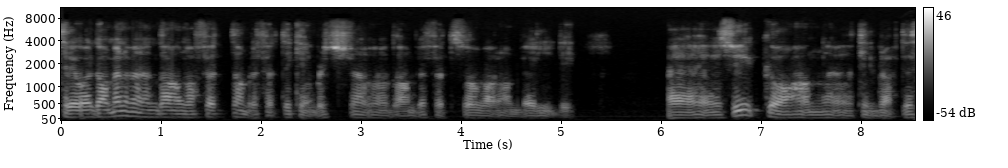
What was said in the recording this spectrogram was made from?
tre år gammel. Men da han var født Han ble født i Cambridge, og da han ble født, så var han veldig syk. Og han tilbrakte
